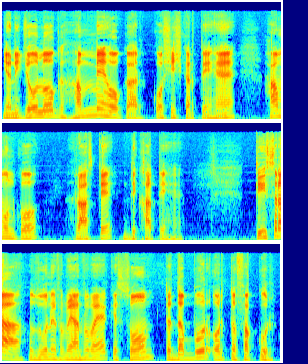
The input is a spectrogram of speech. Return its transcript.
یعنی جو لوگ ہم میں ہو کر کوشش کرتے ہیں، ہم ان کو راستے دکھاتے ہیں۔ تیسرا حضور نے بیان فرمایا کہ سوم تدبر اور تفکر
